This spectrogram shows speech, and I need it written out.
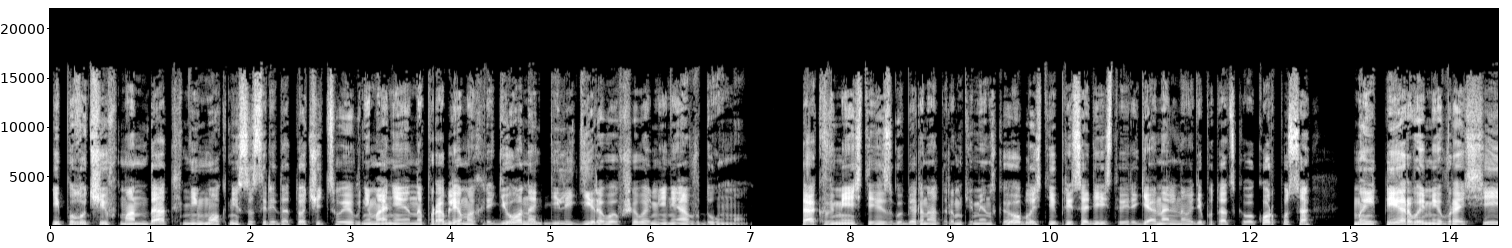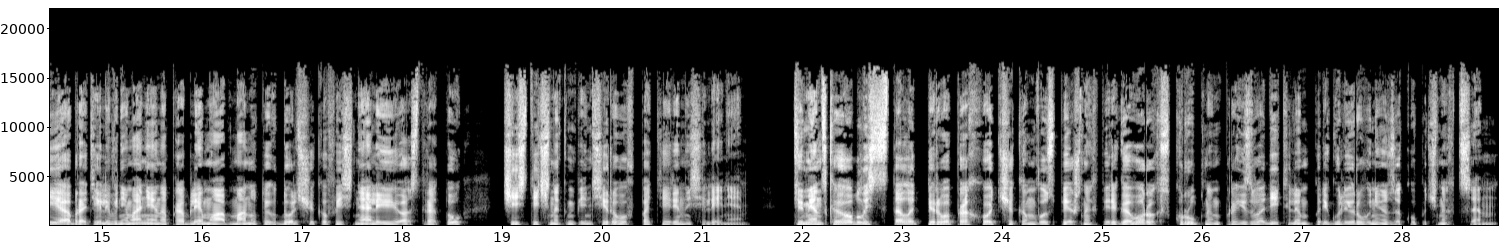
и, получив мандат, не мог не сосредоточить свое внимание на проблемах региона, делегировавшего меня в Думу. Так, вместе с губернатором Тюменской области при содействии регионального депутатского корпуса мы первыми в России обратили внимание на проблему обманутых дольщиков и сняли ее остроту, частично компенсировав потери населения. Тюменская область стала первопроходчиком в успешных переговорах с крупным производителем по регулированию закупочных цен.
